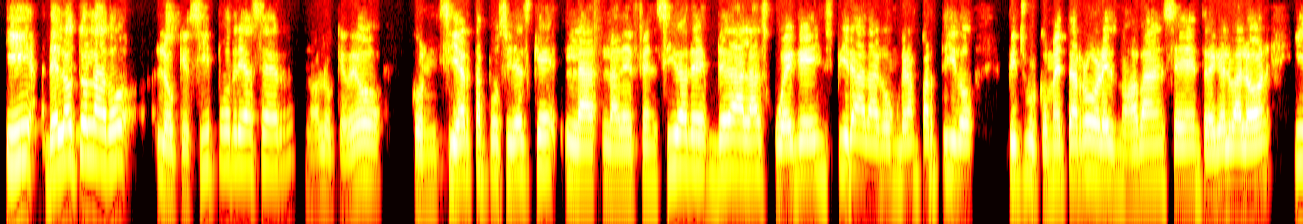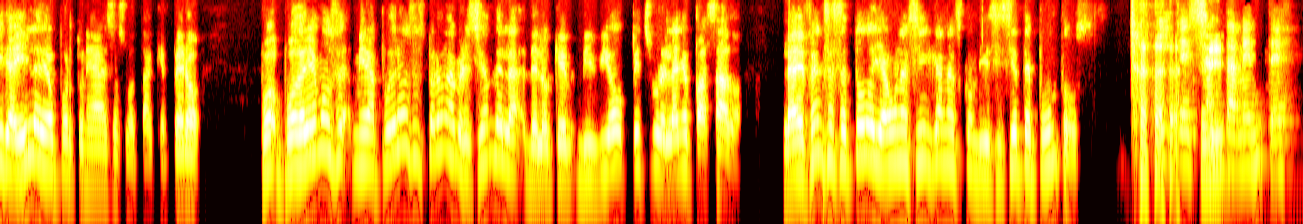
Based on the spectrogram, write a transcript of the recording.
Y del otro lado, lo que sí podría ser, ¿no? Lo que veo con cierta posibilidad es que la, defensiva de, Dallas juegue inspirada, haga un gran partido, Pittsburgh cometa errores, no avance, entregue el balón y de ahí le dé oportunidades a su ataque. Pero podremos, mira, podríamos esperar una versión de, la, de lo que vivió Pittsburgh el año pasado. La defensa hace todo y aún así ganas con 17 puntos. Exactamente.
